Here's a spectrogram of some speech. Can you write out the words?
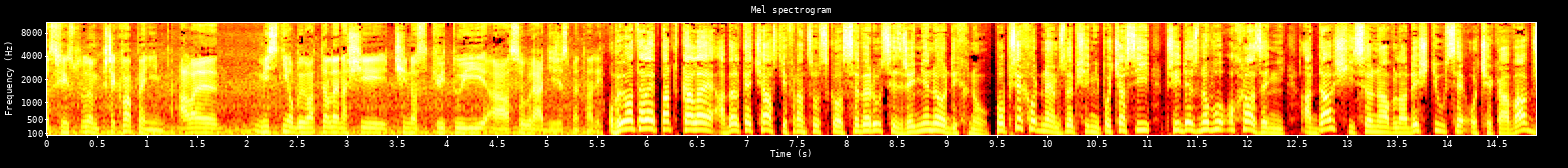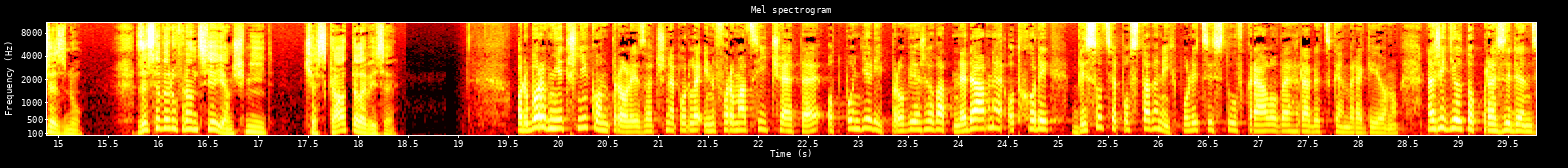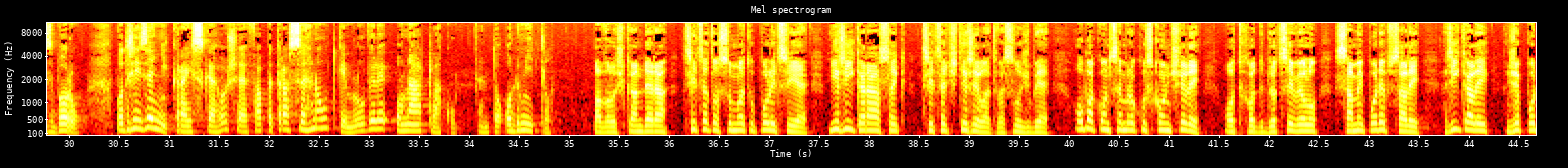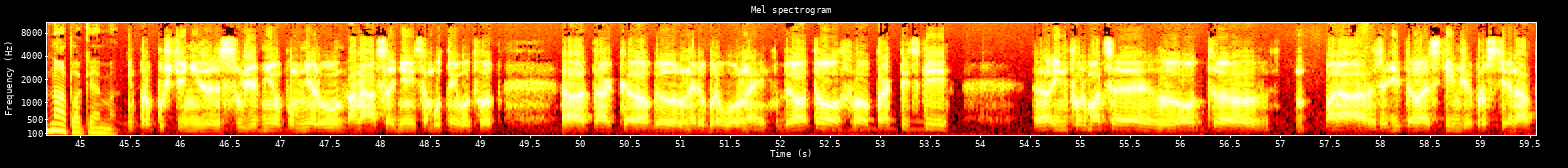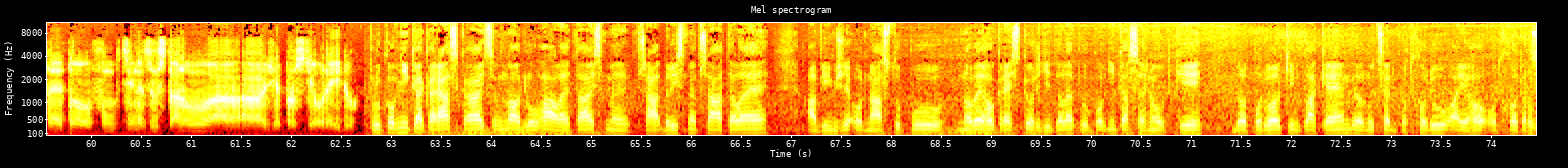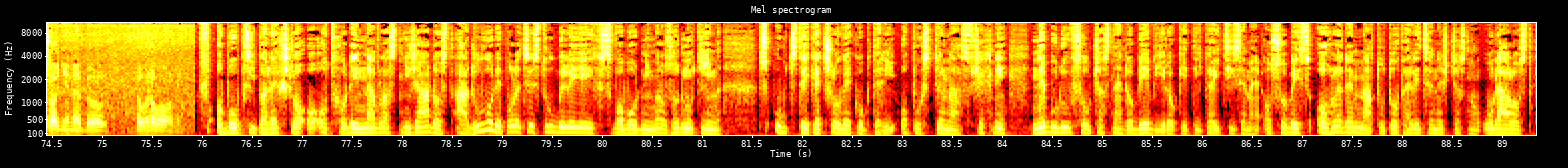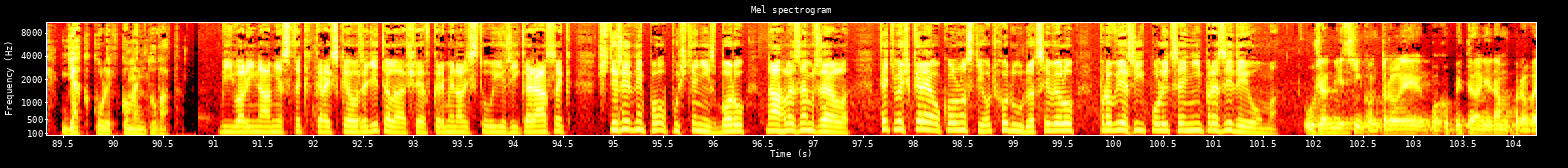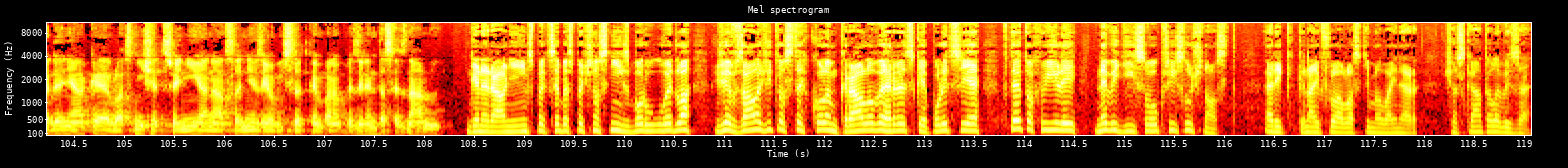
e, svým způsobem překvapením, ale místní obyvatele naši činnost kvitují a jsou rádi, že jsme tady. Obyvatelé Patkale a velké části francouzského severu si zřejmě neoddychnou. Po přechodném zlepšení počasí přijde znovu ochlazení a další silná vlna dešťů se očekává v březnu. Ze severu Francie Jan Šmíd, Česká televize. Odbor vnitřní kontroly začne podle informací ČT od pondělí prověřovat nedávné odchody vysoce postavených policistů v Královéhradeckém regionu. Nařídil to prezident sboru. Podřízení krajského šéfa Petra Sehnoutky mluvili o nátlaku. Tento odmítl. Pavel Škandera, 38 let u policie, Jiří Karásek, 34 let ve službě. Oba koncem roku skončili, odchod do civilu sami podepsali, říkali, že pod nátlakem. Propuštění ze služebního poměru a následně i samotný odchod tak byl nedobrovolný. Byla to prakticky informace od pana ředitele s tím, že prostě na této funkci nezůstanu a, a že prostě odejdu. Plukovníka Karáska jsem znal dlouhá léta, jsme, byli jsme přátelé a vím, že od nástupu nového krajského ředitele plukovníka Sehnoutky byl pod velkým tlakem, byl nucen k odchodu a jeho odchod rozhodně nebyl dobrovolný. V obou případech šlo o odchody na vlastní žádost a důvody policistů byly jejich svobodným rozhodnutím. Z úcty ke člověku, který opustil nás všechny, nebudu v současné době výroky týkající se mé osoby s ohledem na tuto velice nešťastnou událost jakkoliv komentovat. Bývalý náměstek krajského ředitele a šéf kriminalistů Jiří Karásek čtyři dny po opuštění sboru náhle zemřel. Teď veškeré okolnosti odchodů do civilu prověří policejní prezidium. Úřad vnitřní kontroly pochopitelně tam provede nějaké vlastní šetření a následně s jeho výsledkem pana prezidenta seznámí. Generální inspekce bezpečnostních sborů uvedla, že v záležitostech kolem Králové hradecké policie v této chvíli nevidí svou příslušnost. Erik Kneifl a Vlastimil Weiner, Česká televize.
